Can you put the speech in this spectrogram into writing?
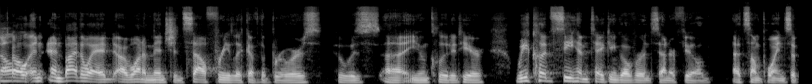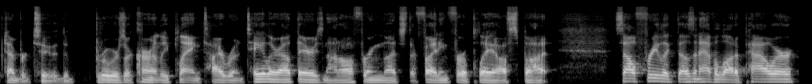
Oh, oh and, and by the way, I, I want to mention Sal Frelick of the Brewers, who was uh, you included here. We could see him taking over in center field at some point in September too. The Brewers are currently playing Tyrone Taylor out there. He's not offering much. They're fighting for a playoff spot. Sal Frelick doesn't have a lot of power,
